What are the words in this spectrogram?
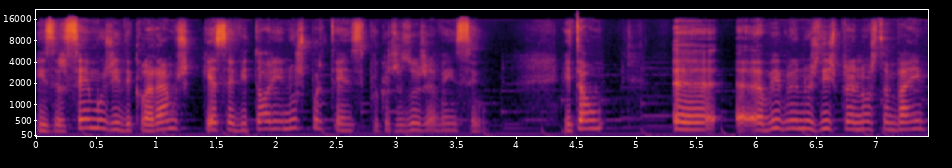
exercemos e declaramos que essa vitória nos pertence, porque Jesus já venceu. Então, a Bíblia nos diz para nós também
